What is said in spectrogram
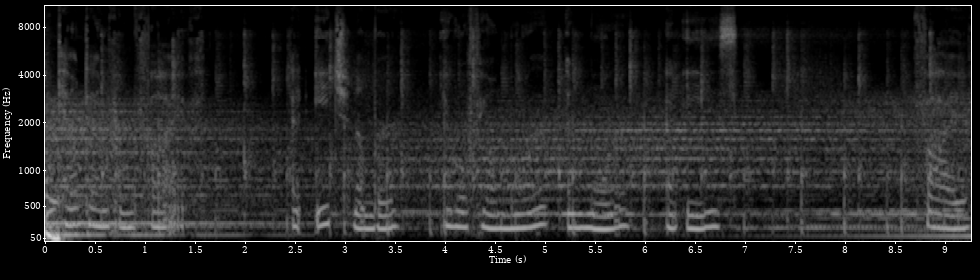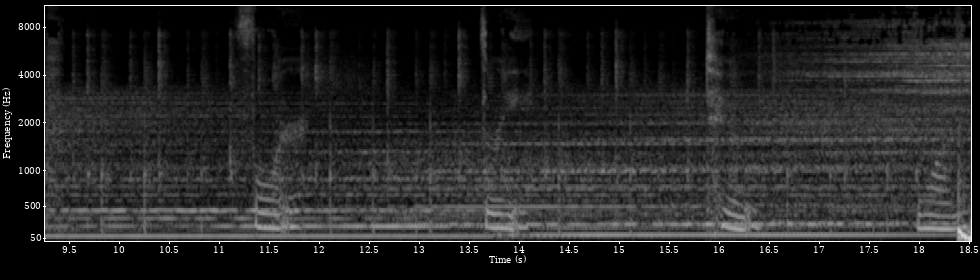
I count down from five, at each number, you will feel more and more at ease. Five, four, three, two, one.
